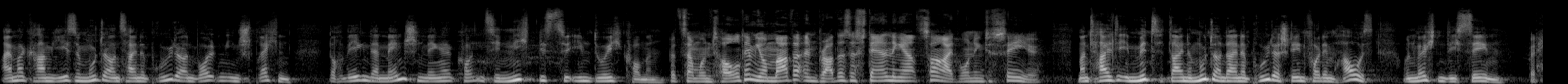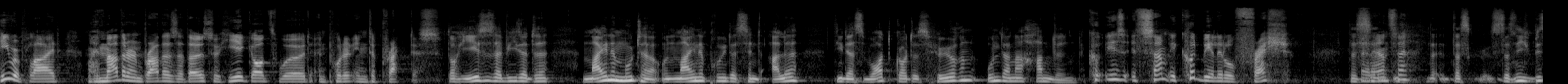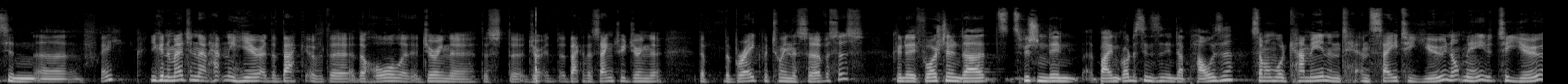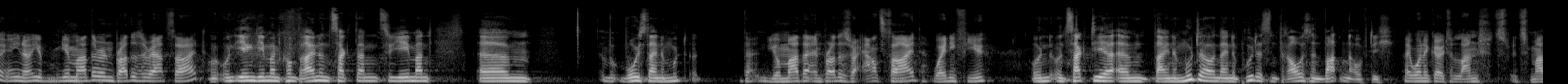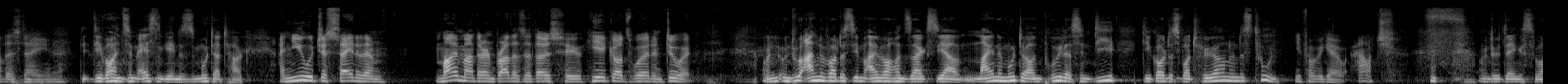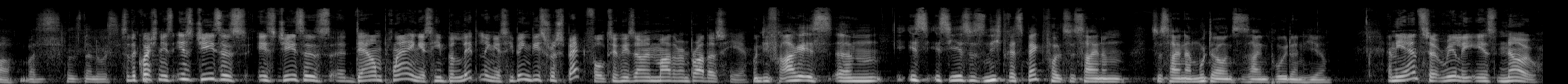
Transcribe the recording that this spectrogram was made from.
Einmal kamen Jesu Mutter und seine Brüder und wollten ihn sprechen, doch wegen der Menschenmenge konnten sie nicht bis zu ihm durchkommen. But someone told him, Your mother and brothers are standing outside wanting to see you. Man teilte ihm mit, deine Mutter und deine Brüder stehen vor dem Haus und möchten dich sehen. But he replied, My mother and brothers are those who hear God's word and put it into practice. Doch Jesus erwiderte, meine Mutter und meine Brüder sind alle, die das Wort Gottes hören und danach handeln. It could be a little fresh. Das, That answer? das, ist das nicht ein bisschen äh, frech? You can imagine that happening here at the back of the, the hall uh, during the, the, the, the back of the sanctuary during the, the, the break between the services. Könnt ihr euch vorstellen, da zwischen den beiden Gottesdiensten in der Pause, Someone would come in and, and say to you, not me, to you, you know, your, your mother and brothers are outside. und, und irgendjemand kommt rein und sagt dann zu jemand, ähm, wo ist deine Mutter? Your mother and brothers are outside waiting for you. Und, und sagt dir, ähm, deine Mutter und deine Brüder sind draußen und warten auf dich. They want to go to lunch. It's, it's Mother's Day, you know. Die, die wollen zum Essen gehen, es ist Muttertag. And you would just say to them, My mother and brothers are those who hear God's word and do it. Und, und du antwortest ihm einfach und sagst, ja, meine Mutter und Brüder sind die, die Gottes Wort hören und es tun. You probably go, Ouch. Und du denkst, wow, was, ist- was ist da los? So the question is Is Jesus, is Jesus uh, downplaying? Is he belittling? Is he being disrespectful to his own mother and brothers here? Und die Frage ist, ähm, ist, ist Jesus nicht respektvoll zu, seinem, zu seiner Mutter und zu seinen Brüdern hier? And the answer really is no.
